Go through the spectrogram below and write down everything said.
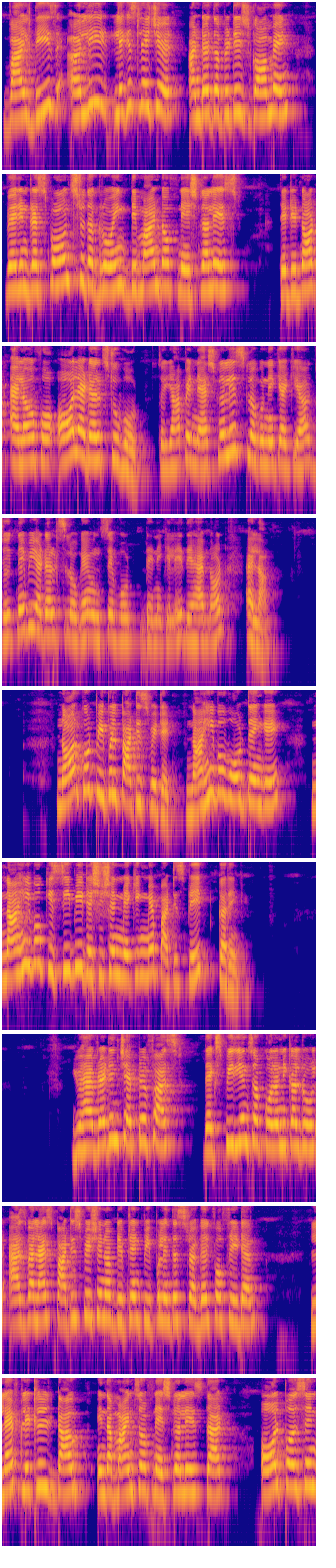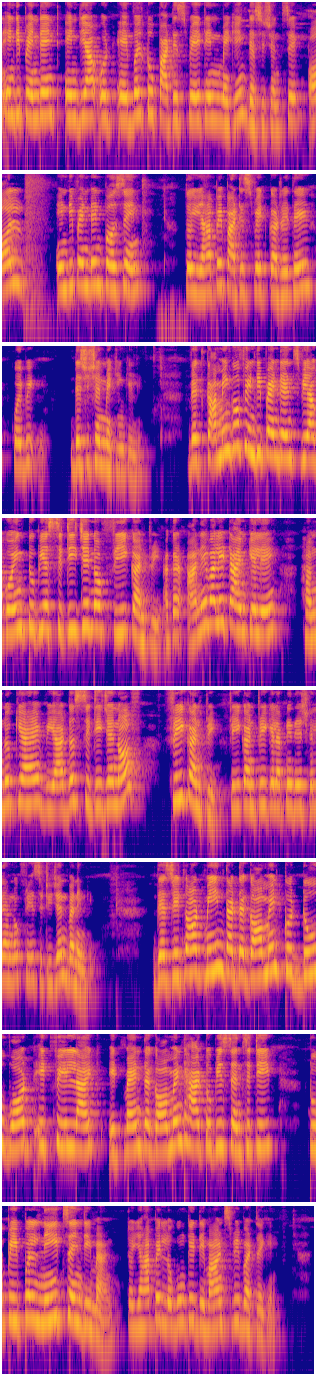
while these early legislature under the British government were in response to the growing demand of nationalists, they did not allow for all adults to vote. तो यहाँ पे nationalist लोगों ने क्या किया? जो इतने भी एडल्ट लोग हैं, उनसे वोट देने के लिए they have not allow nor good people participated ना ही वो वोट देंगे, ना ही वो किसी भी डिसीशन मेकिंग में पार्टिसिपेट करेंगे. You have read in chapter first the experience of colonial rule as well as participation of different people in the struggle for freedom left little doubt in the mind of nationalist that all person independent India would able to participate in making decisions. Say all independent person तो यहाँ पे participate कर रहे थे कोई भी decision making के लिए। With coming of independence we are going to be a citizen of free country अगर आने वाले टाइम के लिए हम लोग क्या है? We are the citizen of free country free country के लिए, अपने देश के लिए हम लोग फ्री सिटीजन बनेंगे। This did not mean that the government could do what it feel like it man the government had to be sensitive to people needs and demand तो यहाँ पे लोगों के डिमांड्स भी बढ़ते गए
